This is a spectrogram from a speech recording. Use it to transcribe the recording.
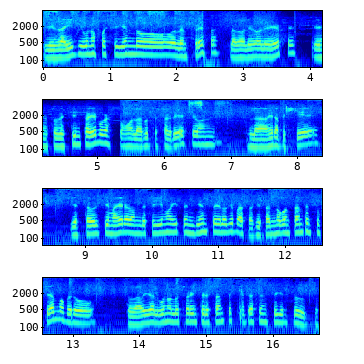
y desde ahí que uno fue siguiendo la empresa, la WWF, en sus distintas épocas, como la Ruthless Aggression, la era PG, y esta última era donde seguimos ahí pendientes de lo que pasa, quizás no con tanto entusiasmo, pero todavía algunos luchadores interesantes que te hacen seguir productos.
